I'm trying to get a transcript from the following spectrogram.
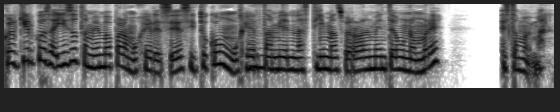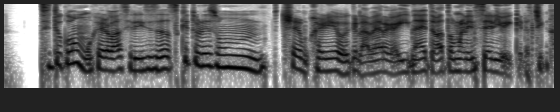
cualquier cosa. Y eso también va para mujeres, ¿eh? Si tú como mujer también lastimas verbalmente a un hombre, está muy mal. Si tú como mujer vas y le dices, es que tú eres un che mujeriego y que la verga y nadie te va a tomar en serio y que la chica.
